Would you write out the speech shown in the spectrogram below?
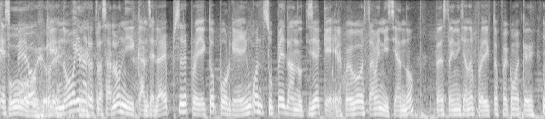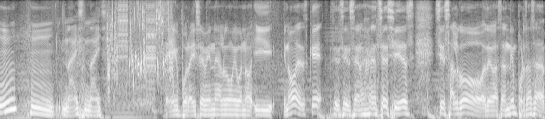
Espero Uy, que no vayan a retrasarlo ni cancelar el, pues, el proyecto, porque en cuanto supe la noticia que el juego estaba iniciando, está iniciando el proyecto, fue como que, "Mhm, nice, nice. Por ahí se viene algo muy bueno. Y no, es que sinceramente sí es, sí es algo de bastante importancia.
